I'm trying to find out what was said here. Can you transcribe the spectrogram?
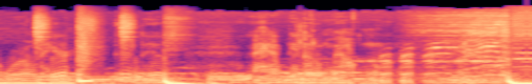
Our world here, there live a happy little mountain.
